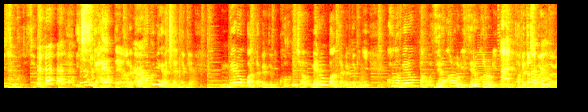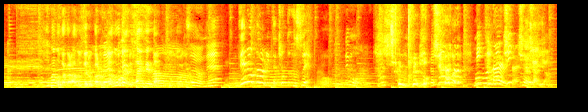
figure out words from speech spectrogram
ってない。そういうことそういうこと。一時期流行ったやん。あれ倖田來未がやってないんだっけ？メロンパン食べるときに孤独にちゃうわ。メロンパン食べるときにこのメロンパンはゼロカロリーゼロカロリーって言って食べた人がいるのよ。へ今のだからあのゼロカロリーあの歌より最先端その当時そうよね。うん。ゼロカロリーってちょっと薄いうん。でも確かにめっちゃ分かる。見た目ちっちゃいやん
